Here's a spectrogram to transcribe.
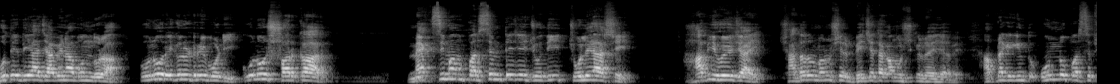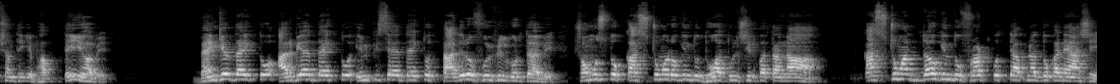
হতে দেয়া যাবে না, বন্ধুরা। কোনো রেগুলেটরি বডি কোনো সরকার ম্যাক্সিমাম পার্সেন্টেজে যদি চলে আসে হাবি হয়ে যায়, সাধারণ মানুষের বেঁচে থাকা মুশকিল হয়ে যাবে। আপনাকে কিন্তু অন্য পারসেপশন থেকে ভাবতেই হবে। ব্যাংকের দায়িত্ব, আরবিআইয়ের দায়িত্ব এনপিসিআইয়ের দায়িত্ব তাদেরও ফুলফিল করতে হবে। সমস্ত কাস্টমারও কিন্তু ধোয়া তুলসীর পাতা না। কাস্টমাররাও কিন্তু ফ্রড করতে আপনার দোকানে আসে।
